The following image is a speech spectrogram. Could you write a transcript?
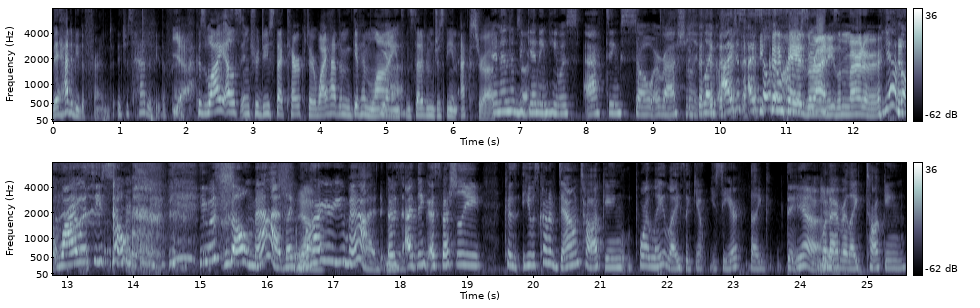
it had to be the friend. It just had to be the friend. Yeah. Because why else introduce that character? Why have him give him lines Yeah. instead of him just being extra? And in the Exactly. beginning, he was acting so irrationally. Like, I just, I he couldn't don't pay his rent. He's a murderer. Yeah, but why was he so mad? He was so mad. Like, Yeah. why are you mad? Was, I think, especially because he was kind of down talking. Poor Layla. He's like, you know, you see her? Like, they, Yeah. whatever, like talking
